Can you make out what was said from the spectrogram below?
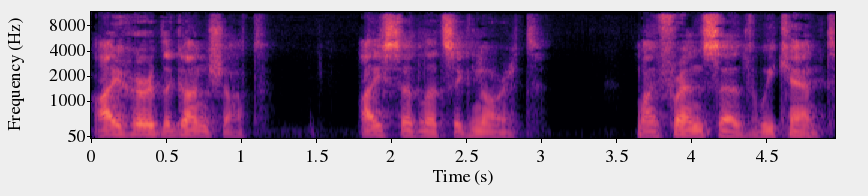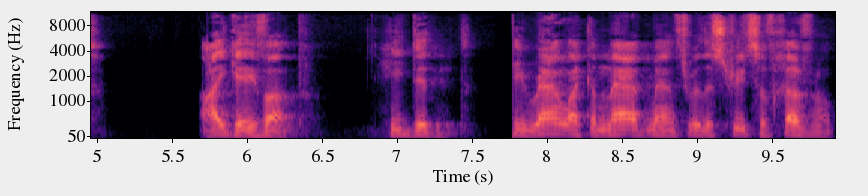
I heard the gunshot. I said, Let's ignore it. My friend said, We can't. I gave up. He didn't. He ran like a madman through the streets of Hebron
